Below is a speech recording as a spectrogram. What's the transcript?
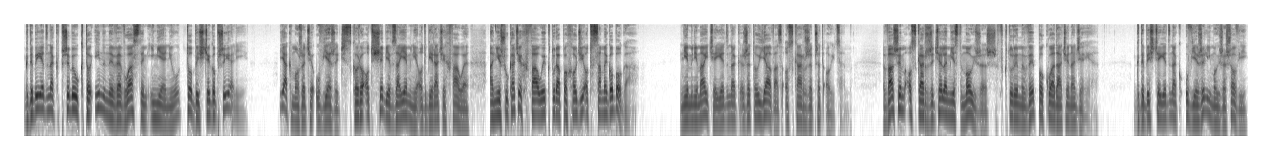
Gdyby jednak przybył kto inny we własnym imieniu, to byście go przyjęli. Jak możecie uwierzyć, skoro od siebie wzajemnie odbieracie chwałę, a nie szukacie chwały, która pochodzi od samego Boga? Nie mniemajcie jednak, że to ja was oskarżę przed Ojcem. Waszym oskarżycielem jest Mojżesz, w którym wy pokładacie nadzieję. Gdybyście jednak uwierzyli Mojżeszowi,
